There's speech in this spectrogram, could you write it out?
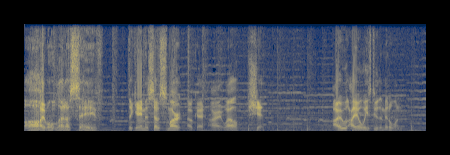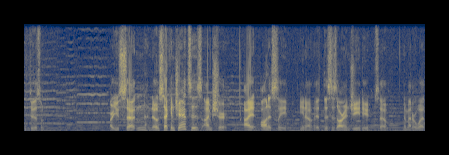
Oh, it won't let us save! The game is so smart. Okay, alright, well, shit. I, I always do the middle one. Do this one. Are you certain? No second chances, I'm sure. I honestly, you know, it, this is RNG, dude, so no matter what.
